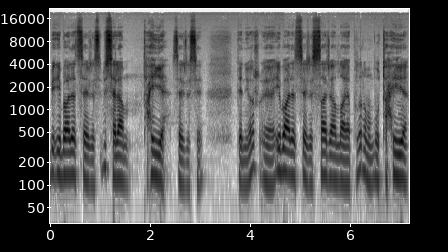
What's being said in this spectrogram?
Bir ibadet secdesi, bir selam, tahiyye secdesi deniyor. Ee, ibadet secdesi sadece Allah'a yapılır ama bu tahiyye,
